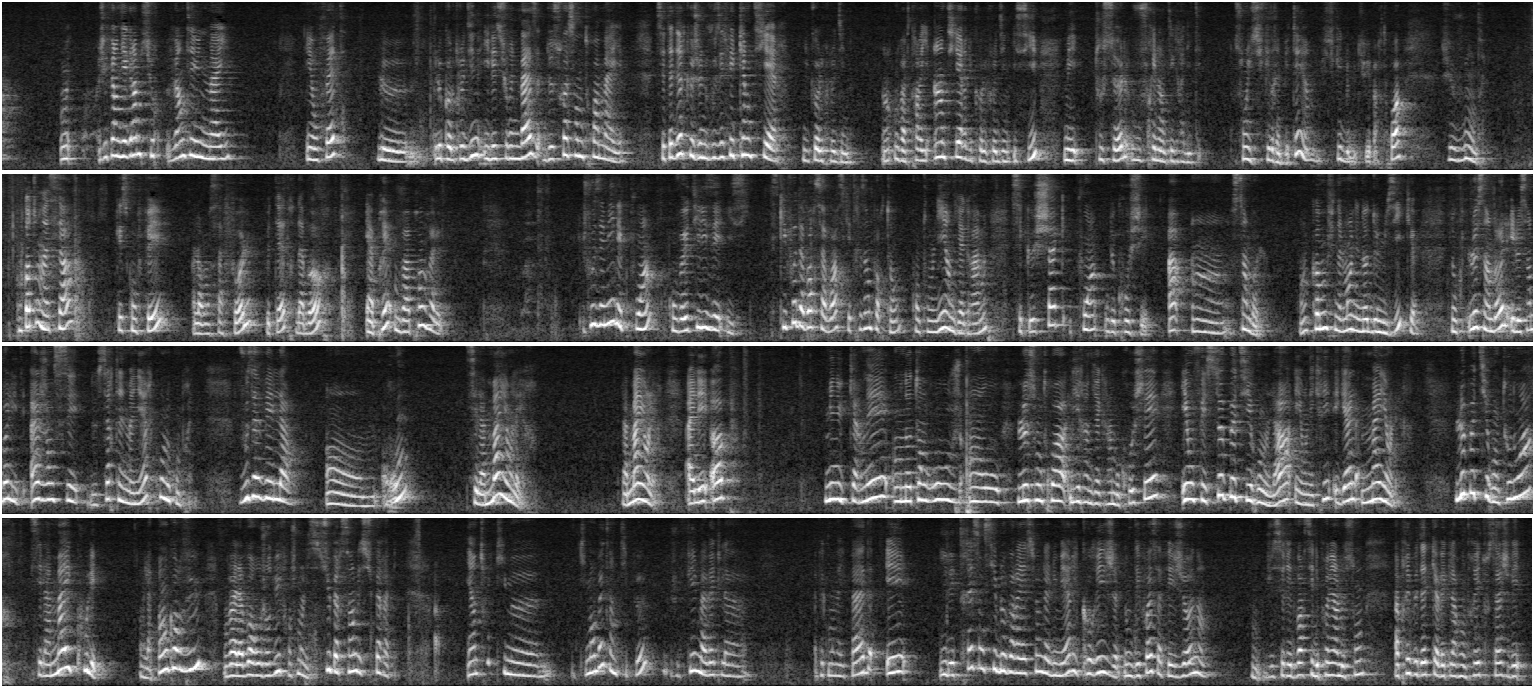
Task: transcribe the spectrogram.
j'ai fait un diagramme sur 21 mailles et en fait, le, col Claudine, il est sur une base de 63 mailles. C'est-à-dire que je ne vous ai fait qu'un tiers du col Claudine. Hein. on va travailler un tiers du col Claudine ici mais tout seul, vous ferez l'intégralité. De toute façon, il suffit de répéter, hein. il suffit de le multiplier par 3. Je vais vous montrer. quand on a ça, qu'est-ce qu'on fait? Alors, on s'affole peut-être d'abord, et après, on va apprendre à le Je vous ai mis les points qu'on va utiliser ici. Ce qu'il faut d'abord savoir, ce qui est très important quand on lit un diagramme, c'est que chaque point de crochet a un symbole, hein, comme finalement les notes de musique. Donc le symbole, et le symbole est agencé de certaines manières qu'on le comprenne. Vous avez là rond, c'est la maille en l'air. La maille en l'air. Allez, hop, minute carnet, on note en rouge en haut, leçon 3, lire un diagramme au crochet, et on fait ce petit rond là, et on écrit égal maille en l'air. Le petit rond tout noir, c'est la maille coulée. On ne l'a pas encore vu, on va la voir aujourd'hui. Franchement, elle est super simple et super rapide. Ah, il y a un truc qui me qui m'embête un petit peu. Je filme avec, la, avec mon iPad et il est très sensible aux variations de la lumière. Il corrige. Donc des fois, ça fait jaune. J'essaierai de voir si les premières leçons. Après, peut-être qu'avec la rentrée, tout ça, je vais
